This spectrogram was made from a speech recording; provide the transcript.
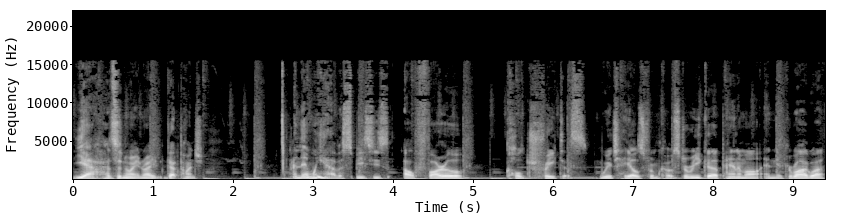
yeah, that's annoying, right? Gut punch. And then we have a species, Alfaro cultratus, which hails from Costa Rica, Panama, and Nicaragua,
